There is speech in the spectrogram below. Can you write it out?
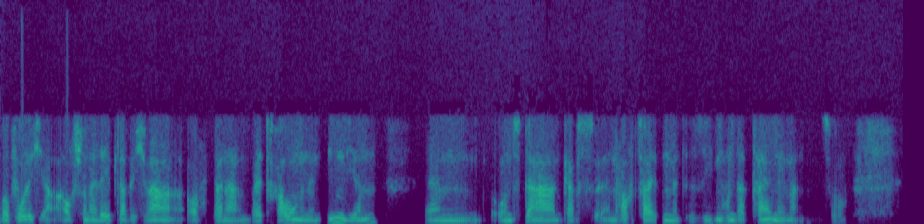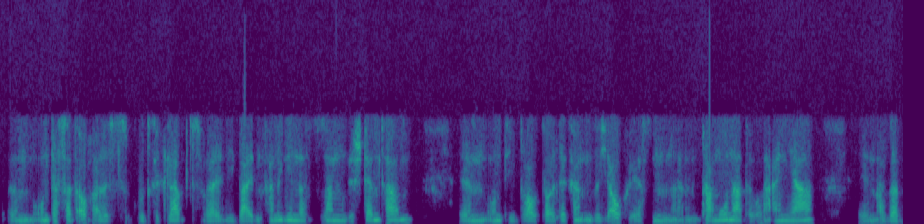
obwohl ich auch schon erlebt habe, ich war auch bei, einer, bei Trauungen in Indien ähm, und da gab es äh, Hochzeiten mit 700 Teilnehmern. So. Ähm, und das hat auch alles gut geklappt, weil die beiden Familien das zusammen gestemmt haben. Ähm, und die Brautleute kannten sich auch erst ein, paar Monate oder ein Jahr. Ähm, also da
